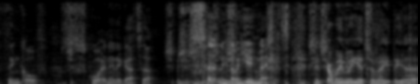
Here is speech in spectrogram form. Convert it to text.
think of squatting in a gutter. Certainly not you, mate. Shall we reiterate the, uh,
